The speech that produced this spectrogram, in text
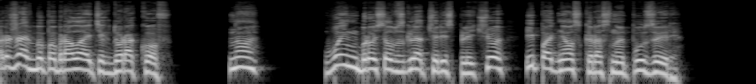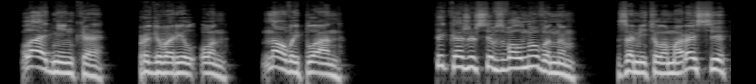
Ржавь бы побрала этих дураков». Но... Уэйн бросил взгляд через плечо и поднял скоростной пузырь. «Ладненько», – проговорил он. «Новый план». «Ты кажешься взволнованным», – заметила Марасси,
